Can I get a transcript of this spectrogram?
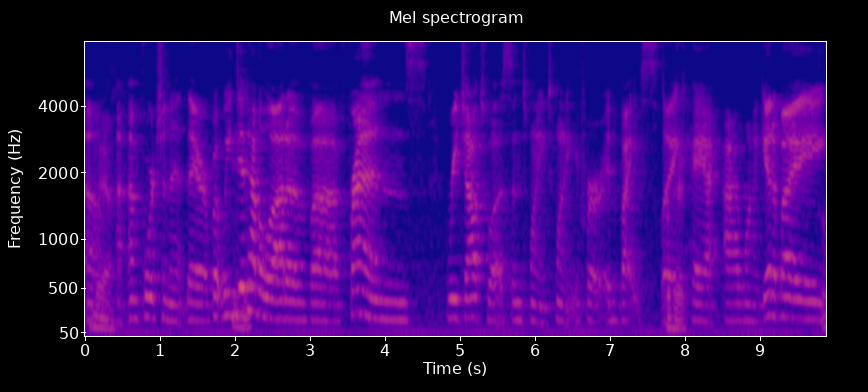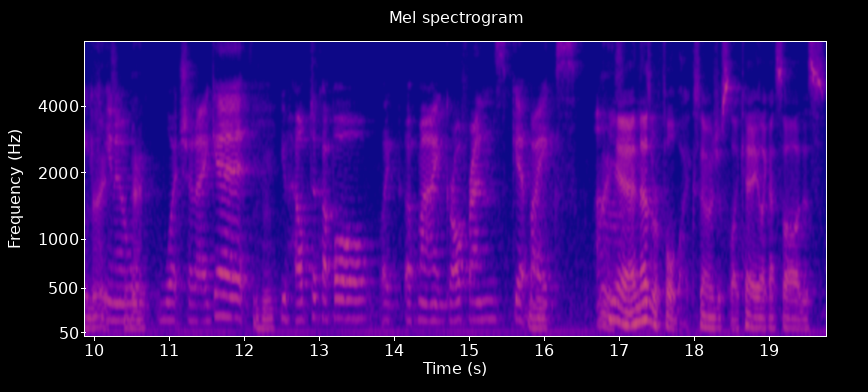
um, Yeah. I- I'm fortunate there. But we did Mhm. have a lot of uh, friends reach out to us in 2020 for advice. Like, Okay. hey, I, I want to get a bike. Oh, nice. You know, Okay. what should I get? hmm You helped a couple like of my girlfriends get Mhm. bikes. Um, Nice. yeah, and those were full bikes. So it was just like, hey, like I saw this.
